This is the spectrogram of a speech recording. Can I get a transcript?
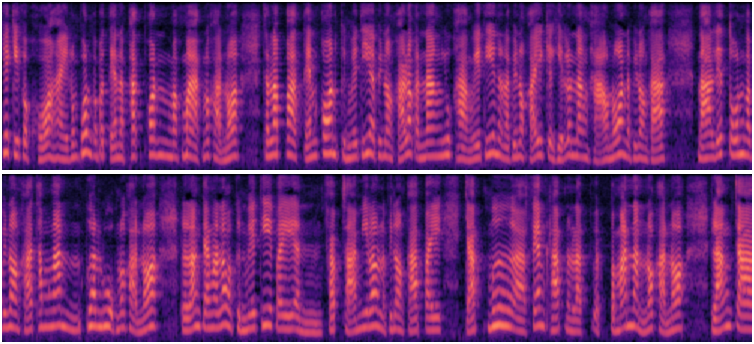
ยากิดก็ขอให้ลุงพ่นกับป้าแตนน่ะพักผ่อนมากๆเนาะค่ะเนาะสำหรับป้าแตนก้อนขึ้นเวทีอะพี่น้องค่ะแล้วก็นั่งอยู่ข้างเวทีนั่นล่ะพี่น้องค่ะยากิดเห็นแล้วนั่งหาวนอนนะพี่น้องค่ะนาเล็ดต้นค่ะพี่น้องค่ะทำงานเพื่อนลูกเนาะค่ะเนาะแล้วหลังจากนั้นเราก็ขึ้นเวทีไปอันกับสามีเราน่ะพี่น้องคะไปจับมือแฟนคลับนั่นแหละประมาณนั้นเนาะค่ะเนาะหลังจาก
